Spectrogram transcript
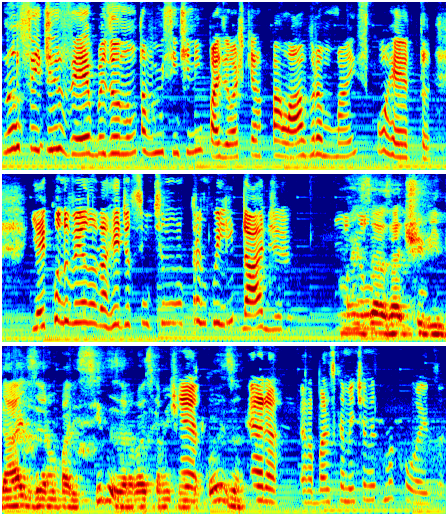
não sei dizer, mas eu não estava me sentindo em paz. Eu acho que é a palavra mais correta. E aí, quando veio da rede, eu senti uma tranquilidade. Mas as atividades eram parecidas? Era basicamente a mesma é, coisa? Era, era basicamente a mesma coisa.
